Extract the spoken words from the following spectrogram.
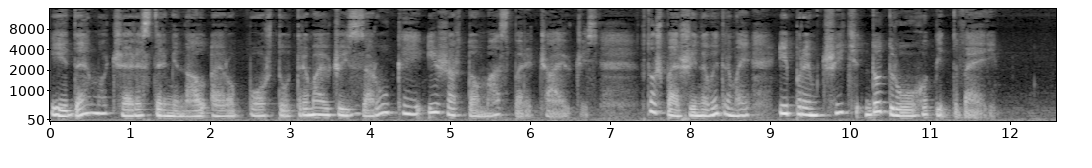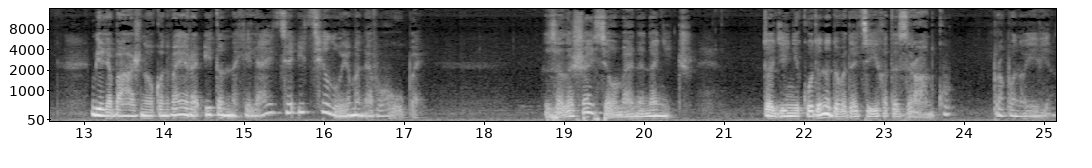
Йдемо через термінал аеропорту, тримаючись за руки і жартома сперечаючись, хто ж перший не витримає і примчить до другого під двері. Біля багажного конвейера Ітан нахиляється і цілує мене в губи. Залишайся у мене на ніч. Тоді нікуди не доведеться їхати зранку, пропонує він.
